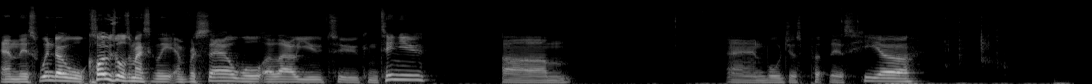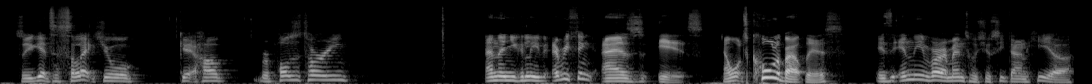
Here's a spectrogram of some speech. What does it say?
And this window will close automatically and Vercel will allow you to continue. Um, and we'll just put this here. So you get to select your GitHub repository and then you can leave everything as is. Now what's cool about this is in the environmentals, you'll see down here,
